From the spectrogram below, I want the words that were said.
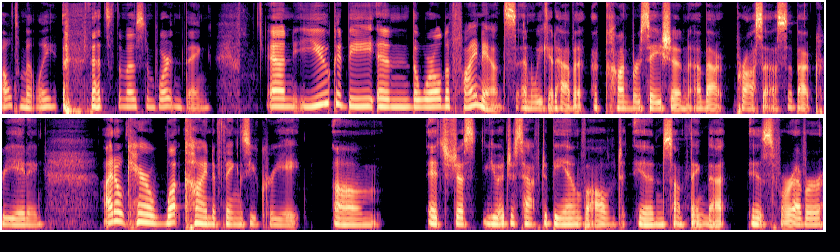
Ultimately, that's the most important thing. And you could be in the world of finance and we could have a, a conversation about process, about creating. I don't care what kind of things you create. Um, it's just, you just have to be involved in something that is forever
